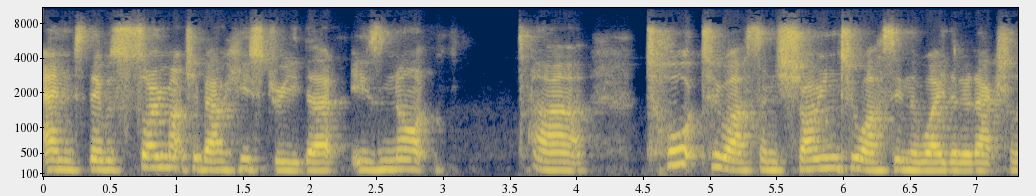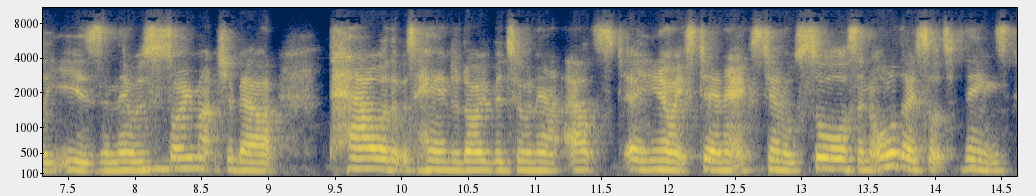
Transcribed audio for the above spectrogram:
and there was so much of our history that is not uh, taught to us and shown to us in the way that it actually is. And there was mm-hmm. so much about power that was handed over to an out, out you know external external source and all of those sorts of things.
